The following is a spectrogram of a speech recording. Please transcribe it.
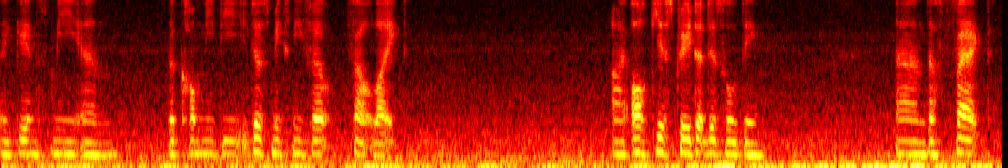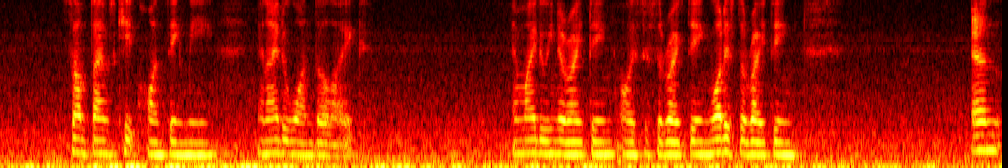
against me and the community it just makes me felt felt like I orchestrated this whole thing. And the fact sometimes keep haunting me and I do wonder like am I doing the right thing or is this the right thing what is the right thing? And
